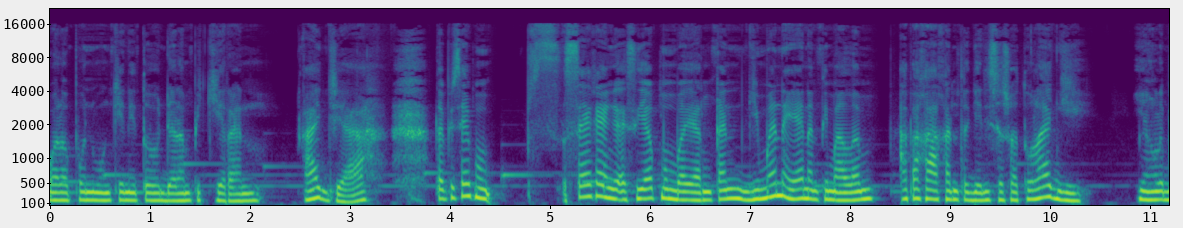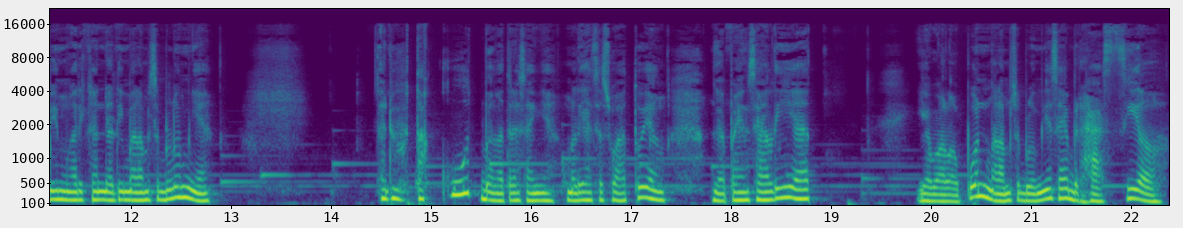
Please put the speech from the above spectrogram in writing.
Walaupun mungkin itu dalam pikiran aja tapi saya saya kayak nggak siap membayangkan gimana ya nanti malam apakah akan terjadi sesuatu lagi yang lebih mengerikan dari malam sebelumnya? Aduh takut banget rasanya melihat sesuatu yang nggak pengen saya lihat. Ya walaupun malam sebelumnya saya berhasil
